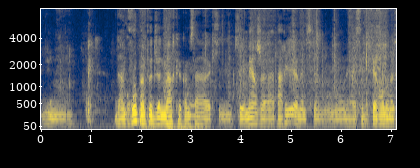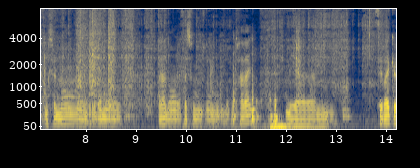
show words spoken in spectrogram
d'une- d'un groupe un peu de jeunes marques comme ça euh, qui, qui émerge à Paris, euh, même si on, on est assez différents dans notre fonctionnement, euh, dans nos, voilà, dans la façon dont, dont on travaille. Mais euh, c'est vrai que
